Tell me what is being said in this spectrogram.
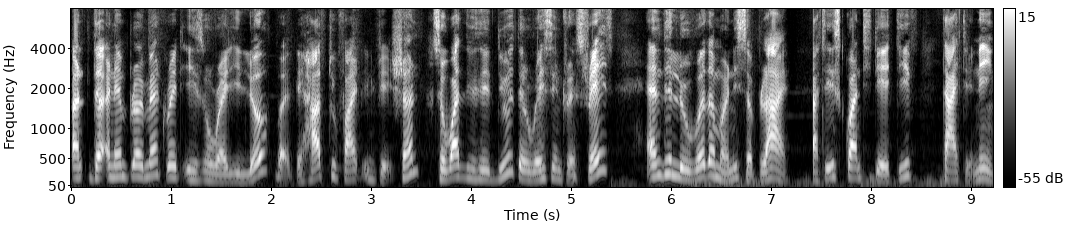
And the unemployment rate is already low, but they have to fight inflation. So what do they do? They raise interest rates and they lower the money supply. That is quantitative tightening.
